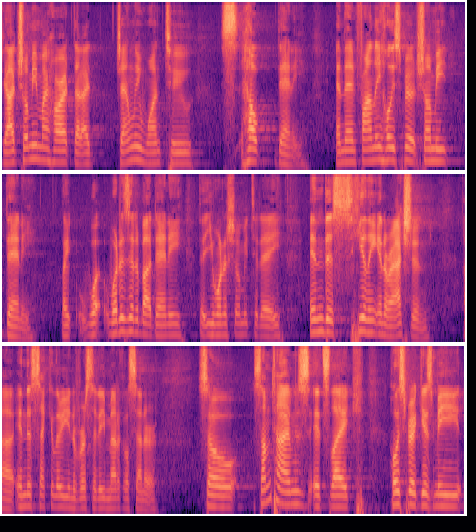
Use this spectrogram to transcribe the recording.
God, show me my heart that I genuinely want to help Danny. And then finally, Holy Spirit, show me Danny. Like, what, what is it about Danny that you want to show me today in this healing interaction uh, in this secular university medical center? So sometimes it's like Holy Spirit gives me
